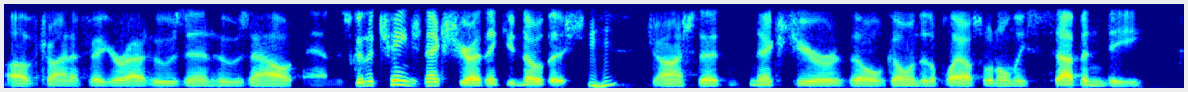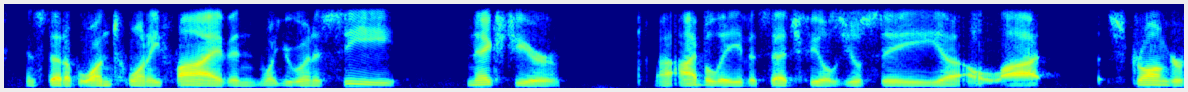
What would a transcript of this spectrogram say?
of trying to figure out who's in, who's out, and it's going to change next year. I think you know this, mm-hmm. Josh, that next year they'll go into the playoffs with only 70 instead of 125, and what you're going to see next year, uh, I believe, at Sedgefield, you'll see uh, a lot stronger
